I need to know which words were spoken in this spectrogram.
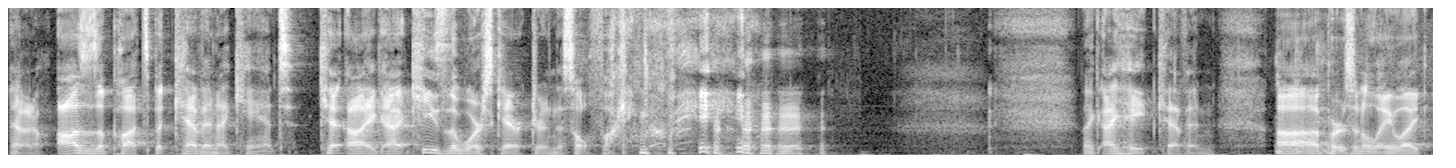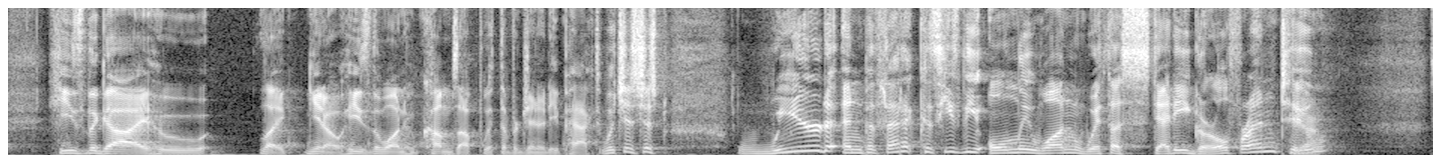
I don't know. Oz is a putz, but Kevin, I can't. Ke- like uh, he's the worst character in this whole fucking movie. like I hate Kevin uh, personally. Like he's the guy who, like you know, he's the one who comes up with the virginity pact, which is just weird and pathetic because he's the only one with a steady girlfriend too. Yeah.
